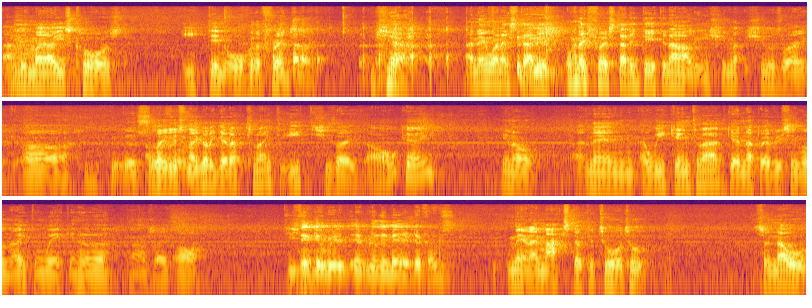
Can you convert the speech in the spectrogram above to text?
uh, with my eyes closed, eating over the fridge. Like. Yeah. And then when I started, when I first started dating Ali, she she was like, uh, I was like, listen, I got to get up tonight to eat. She's like, oh, okay. You know, and then a week into that, getting up every single night and waking her, I was like, oh, Do you think it, re- it really made a difference? man, I maxed out the 202. So now,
